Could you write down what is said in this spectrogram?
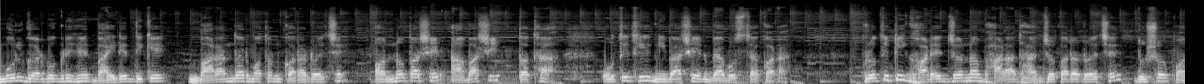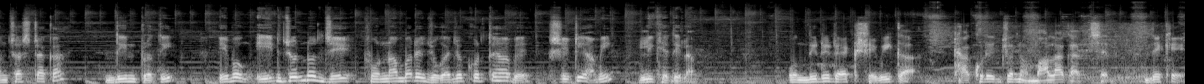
মূল গর্ভগৃহের বাইরের দিকে বারান্দার মতন করা রয়েছে অন্য পাশে আবাসিক তথা অতিথি নিবাসের ব্যবস্থা করা। প্রতিটি ঘরের জন্য ভাড়া ধার্য করা রয়েছে দুশো পঞ্চাশ টাকা। দিন প্রতি এবং এর জন্য যে ফোন নাম্বারে যোগাযোগ করতে হবে, সেটি আমি লিখে দিলাম। মন্দিরের এক সেবিকা ঠাকুরের জন্য মালা গাচ্ছেন দেখে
